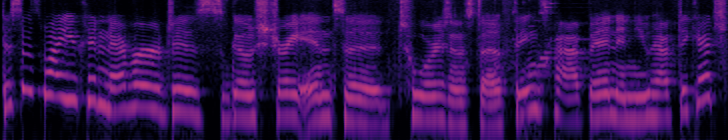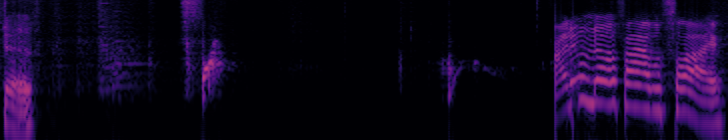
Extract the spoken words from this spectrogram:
this is why you can never just go straight into tours and stuff. Things happen and you have to catch stuff. I don't know if I have a fly.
